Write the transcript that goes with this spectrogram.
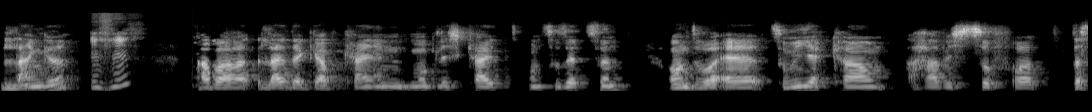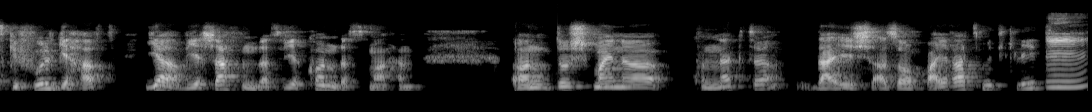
lange, mhm. aber leider gab keine Möglichkeit umzusetzen. Und wo er zu mir kam, habe ich sofort das Gefühl gehabt, ja, wir schaffen das, wir können das machen. Und durch meine Connecte, da ich also Beiratsmitglied mhm.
